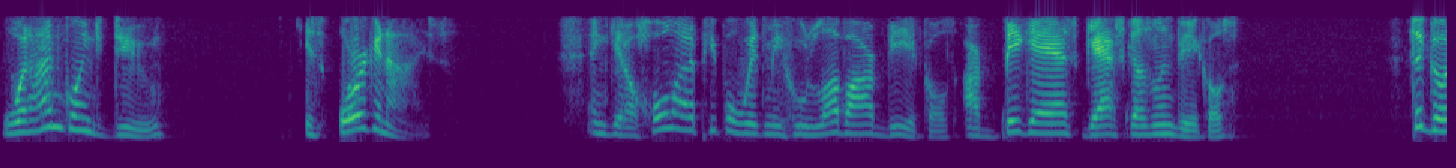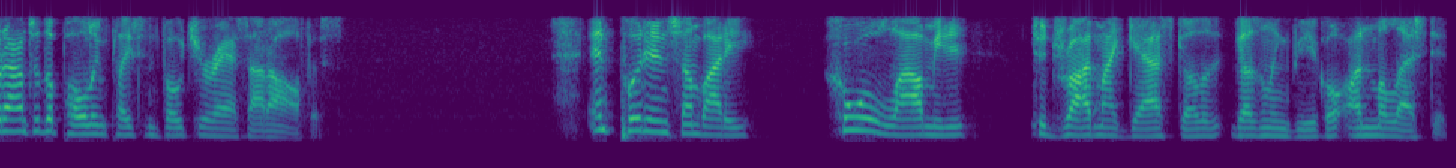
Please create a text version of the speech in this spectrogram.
What I'm going to do is organize and get a whole lot of people with me who love our vehicles, our big ass gas guzzling vehicles, to go down to the polling place and vote your ass out of office. And put in somebody who will allow me to, to drive my gas guzzling vehicle unmolested.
